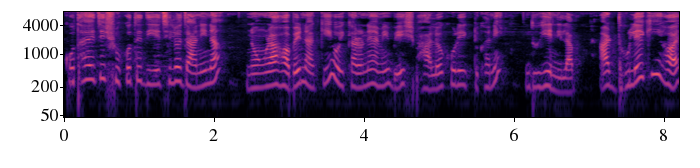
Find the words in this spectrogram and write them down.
কোথায় যে শুকোতে দিয়েছিল জানি না, নোংরা হবে নাকি, ওই কারণে আমি বেশ ভালো করে একটুখানি ধুয়ে নিলাম। আর ধুলে কি হয়,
